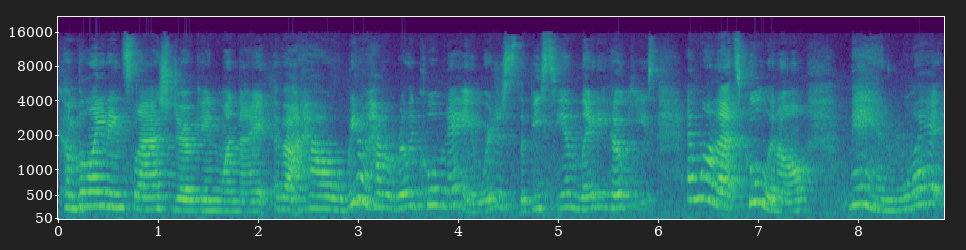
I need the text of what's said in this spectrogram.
complaining slash joking one night about how we don't have a really cool name. We're just the BCM Lady Hokies. And while that's cool and all, man, what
